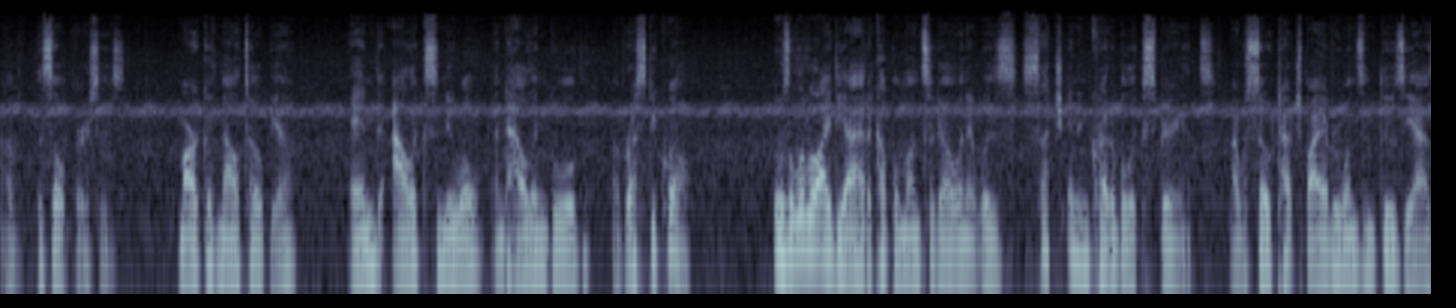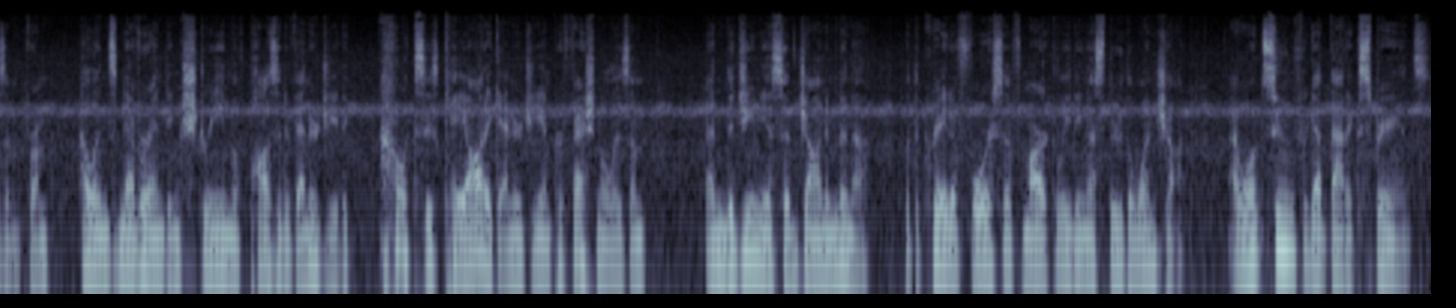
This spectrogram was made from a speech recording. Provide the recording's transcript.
of The Silt Verses, Mark of Maltopia, and Alex Newall and Helen Gould of Rusty Quill. It was a little idea I had a couple months ago, and it was such an incredible experience. I was so touched by everyone's enthusiasm, from Helen's never ending stream of positive energy to Alex's chaotic energy and professionalism, and the genius of John and Minna, with the creative force of Mark leading us through the one shot. I won't soon forget that experience,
